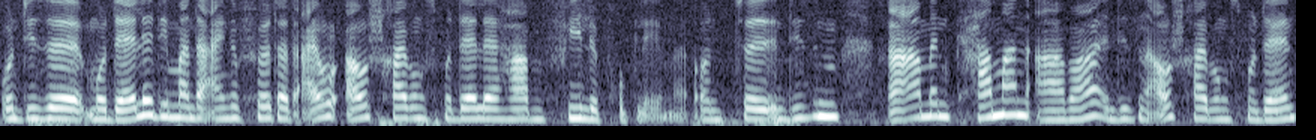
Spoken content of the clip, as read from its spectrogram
Und diese Modelle, die man da eingeführt hat, Ausschreibungsmodelle, haben viele Probleme. Und äh, in diesem Rahmen kann man aber in diesen Ausschreibungsmodellen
